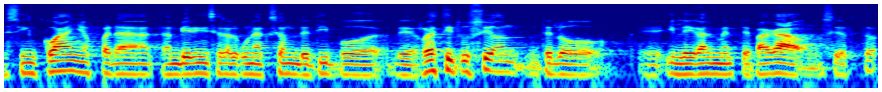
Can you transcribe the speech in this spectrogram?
cinco años, para también iniciar alguna acción de tipo de restitución de lo ilegalmente pagado, ¿no es cierto?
